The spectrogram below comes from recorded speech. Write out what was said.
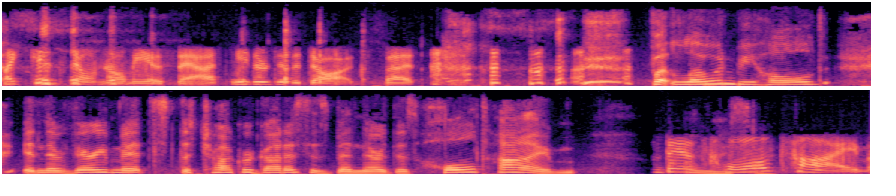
My kids don't know me as that, neither do the dogs, but but lo and behold, in their very midst, the chakra goddess has been there this whole time. This Oh, whole son. time,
